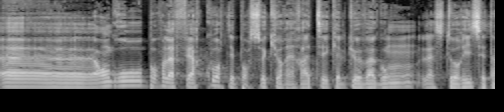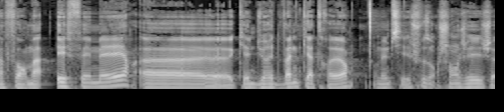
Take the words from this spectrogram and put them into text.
Euh, en gros, pour la faire courte et pour ceux qui auraient raté quelques wagons, la story c'est un format éphémère euh, qui a une durée de 24 heures. Même si les choses ont changé, je-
